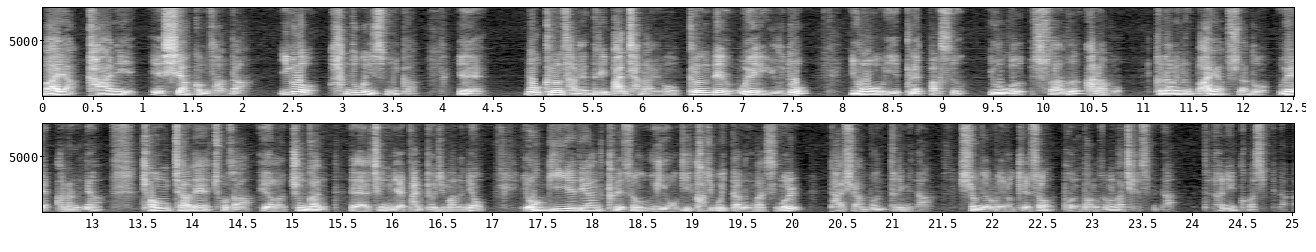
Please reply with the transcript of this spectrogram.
마약, 간이, 예, 시약 검사한다. 이거 한두 번 있습니까? 예. 뭐 그런 사례들이 많잖아요. 그런데 왜 유독 요, 이 블랙박스, 요거 수사를 안 하고, 그 다음에는 마약 수사도 왜 안 하느냐? 경찰의 조사, 예, 중간, 예, 지금 예, 발표지만은요, 여기에 대한 그래서 의혹이 커지고 있다는 말씀을 다시 한번 드립니다. 시청자 여러분, 이렇게 해서 본 방송을 마치겠습니다. 대단히 고맙습니다.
